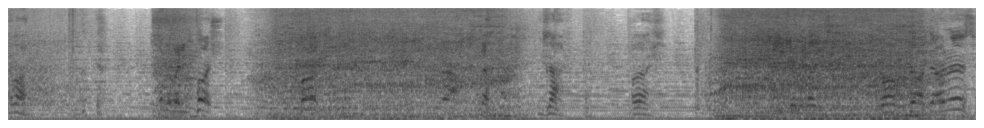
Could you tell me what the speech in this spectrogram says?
Come on. Everybody push. Push. He's out. All right. Oh, God, there it is.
